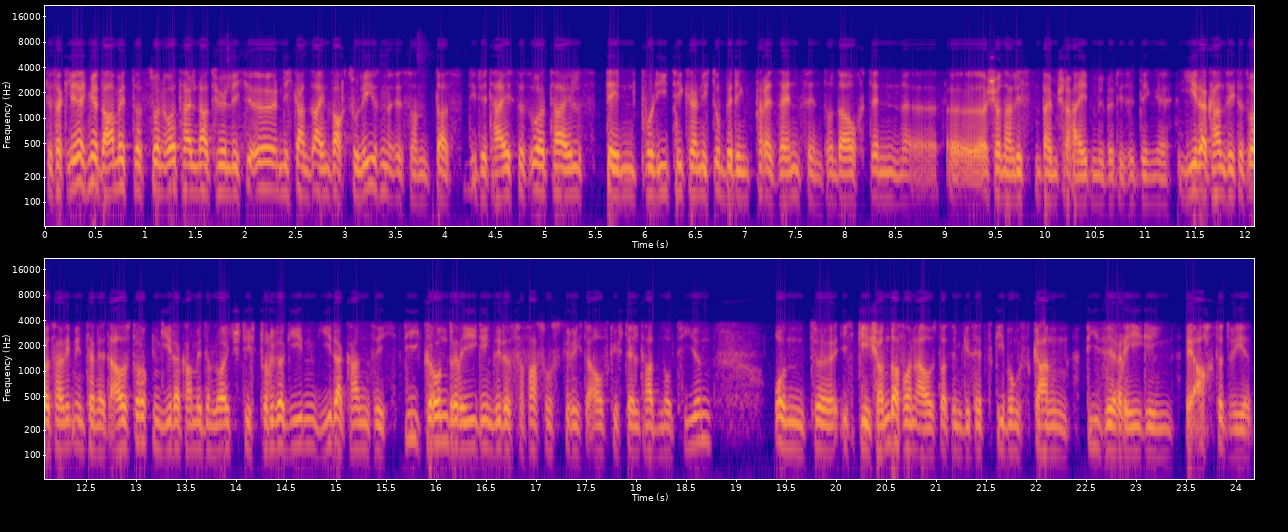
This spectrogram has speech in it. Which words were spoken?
Das erkläre ich mir damit, dass so ein Urteil natürlich äh, nicht ganz einfach zu lesen ist und dass die Details des Urteils den Politikern nicht unbedingt präsent sind und auch den äh, äh, Journalisten beim Schreiben über diese Dinge. Jeder kann sich das Urteil im Internet ausdrucken, jeder kann mit dem Leuchtstich drüber gehen, jeder kann sich die Grundregeln, die das Verfassungsgericht aufgestellt hat, notieren. Und äh, ich gehe schon davon aus, dass im Gesetzgebungsgang diese Regeln beachtet werden.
